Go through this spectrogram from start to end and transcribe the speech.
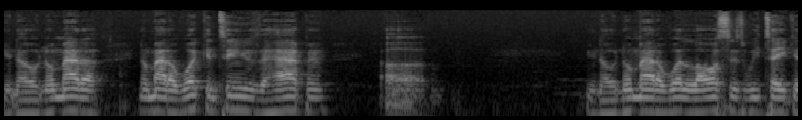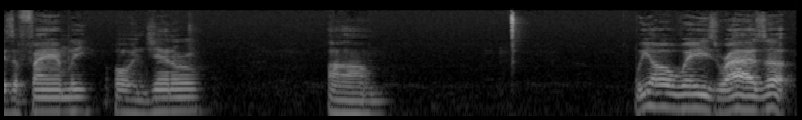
you know no matter no matter what continues to happen uh you know no matter what losses we take as a family or in general um we always rise up.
